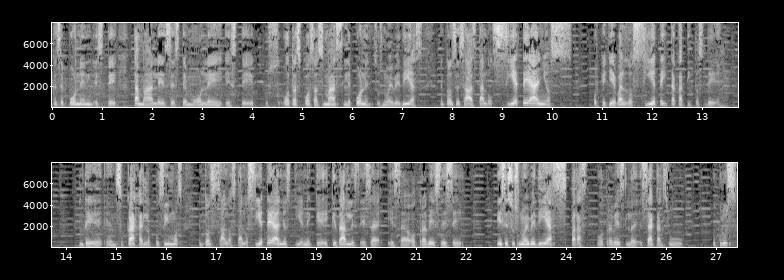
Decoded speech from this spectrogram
que se ponen, este, tamales, este, mole, este, pues otras cosas más le ponen sus nueve días. Entonces hasta los siete años porque lleva los siete itacatitos de, de en su caja y lo pusimos. Entonces hasta los siete años tiene que, que darles esa, esa otra vez ese, ese sus nueve días para otra vez le sacan su, su cruz.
